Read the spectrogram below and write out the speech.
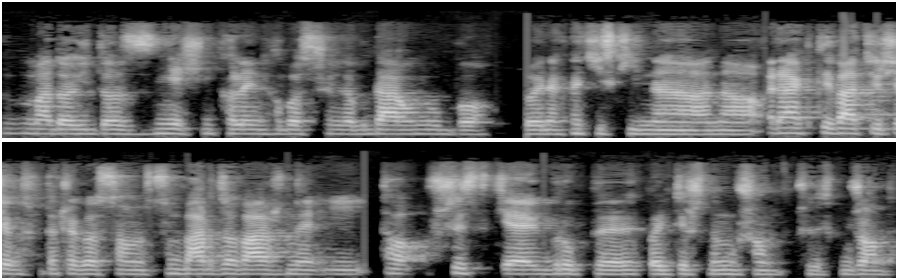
ma dojść do zniesień kolejnych obostrzeń lockdownu, bo, bo jednak naciski na, na reaktywację życia gospodarczego są, są bardzo ważne i to wszystkie grupy polityczne muszą, przede wszystkim rząd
